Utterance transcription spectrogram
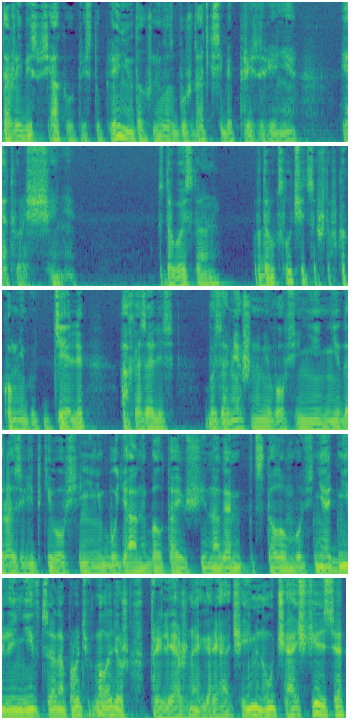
даже и без всякого преступления, должны возбуждать к себе презрение и отвращение. С другой стороны, Вдруг случится, что в каком-нибудь деле оказались бы замешанными вовсе не недоразвитки, вовсе не, не буяны, болтающие ногами под столом, вовсе не одни ленивцы, а напротив молодежь, прилежная, горячая, именно учащаяся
